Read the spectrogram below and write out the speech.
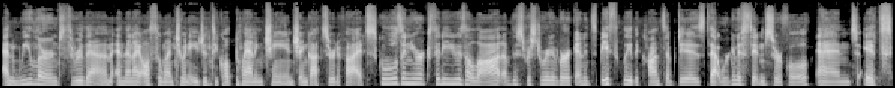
And we learned through them. And then I also went to an agency called Planning Change and got certified. Schools in York City use a lot of this restorative work. And it's basically the concept is that we're going to sit in circle and it's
